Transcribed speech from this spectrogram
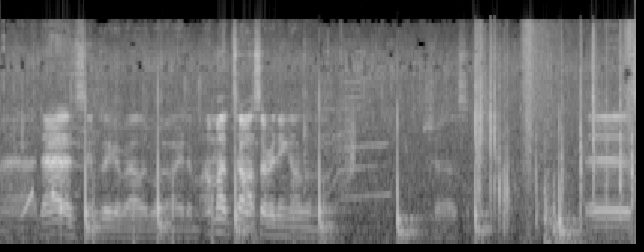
Nah, that seems like a valuable item. I'm gonna toss everything else in the chest. This.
